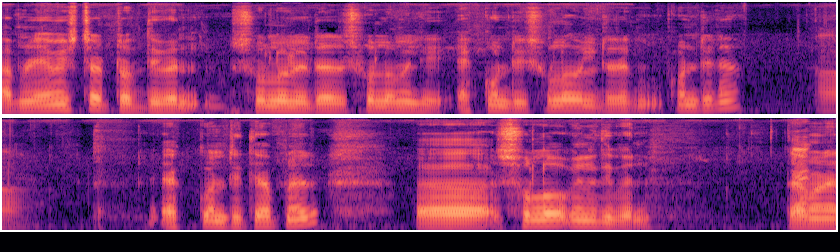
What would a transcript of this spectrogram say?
আপনি এমিস্টার টপ দিবেন ষোলো লিটার ষোলো মিলি এক কোনটি? ষোলো লিটার কোনটি না? হ্যাঁ। এক কোয়ান্টিতে আপনার ষোলো মিলি দিবেন। তার মানে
